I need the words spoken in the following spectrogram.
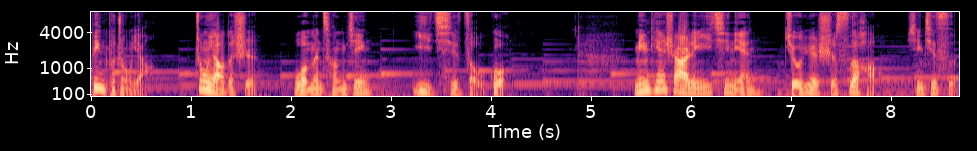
并不重要，重要的是我们曾经一起走过。明天是二零一七年九月十四号，星期四，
